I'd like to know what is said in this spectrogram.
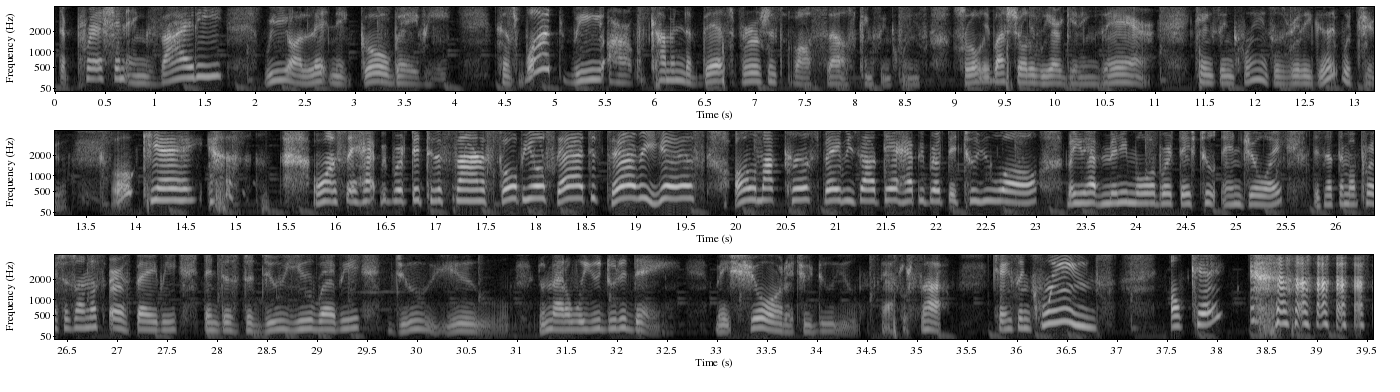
depression, anxiety, we are letting it go, baby. Because what? We are becoming the best versions of ourselves, kings and queens. Slowly but surely, we are getting there. Kings and queens was really good with you. Okay. I want to say happy birthday to the sign of Scorpio Sagittarius. All of my cusp babies out there, happy birthday to you all. May you have many more birthdays to enjoy. There's nothing more precious on this earth, baby, than just to do you, baby. Do you. No matter what you do today. Make sure that you do you. That's what's up. Kings and queens. Okay? and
